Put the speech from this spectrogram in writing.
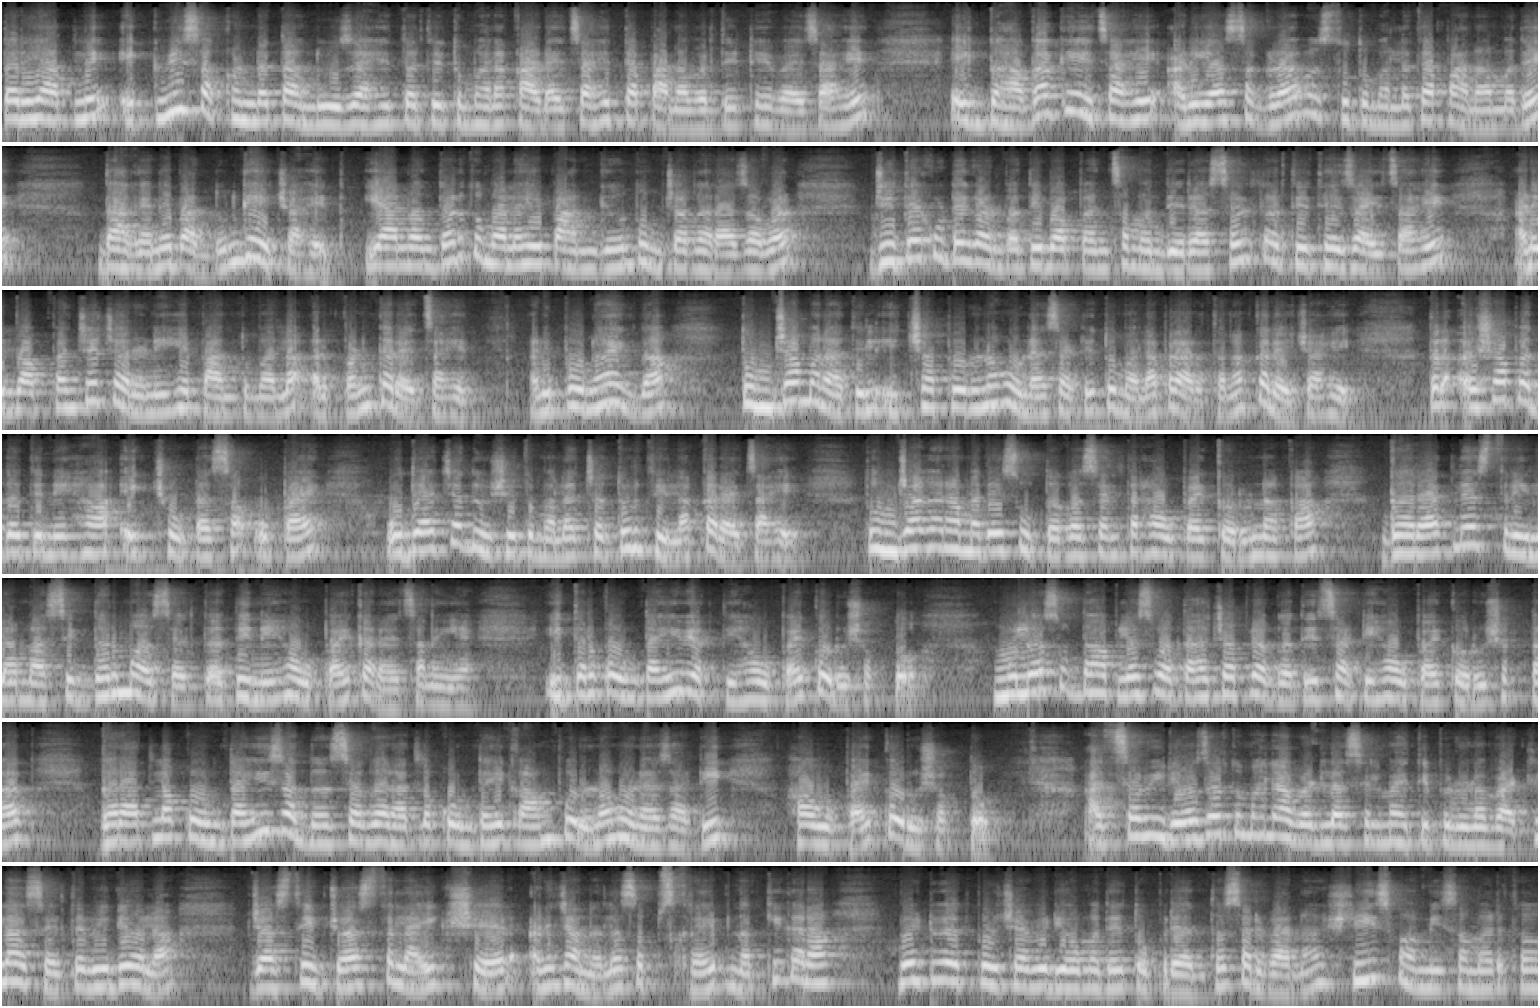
तर ह्यातले एकवीस अखंड तांदूळ जे आहेत तर ते तुम्हाला काढायचं आहे त्या पानावरती ठेवायचं आहे एक धागा घ्यायचा आहे आणि या सगळ्या वस्तू तुम्हाला त्या पानामध्ये धाग्याने बांधून घ्यायच्या आहेत. यानंतर तुम्हाला हे पान घेऊन तुमच्या घराजवळ जिथे कुठे गणपती बाप्पांचं मंदिर असेल तर तिथे जायचं आहे आणि बाप्पांच्या चरणी हे पान तुम्हाला अर्पण करायचं आहे. आणि पुन्हा एकदा तुमच्या मनातील इच्छा पूर्ण होण्यासाठी तुम्हाला प्रार्थना करायची आहे. तर अशा पद्धतीने हा एक छोटासा उपाय उद्याच्या दिवशी तुम्हाला चतुर्थीला करायचा आहे. तुमच्या घरामध्ये सुतक असेल तर हा उपाय करू नका. घरातल्या स्त्रीला मासिक धर्म असेल तर तिने हा उपाय करायचा नाहीये. इतर कोणताही व्यक्ती हा उपाय करू शकतो. मुलं सुद्धा आपल्या स्वतःच्या प्रगतीसाठी हा उपाय करू शकतात. घरातला कोणताही सदस्य घरातलं कोणतंही काम पूर्ण होण्यासाठी हा उपाय करू शकतो. आजचा व्हिडिओ जर तुम्हाला आवडला असेल माहितीपूर्ण वाटला असेल तर व्हिडिओला जास्तीत जास्त लाईक शेअर आणि चॅनलला सबस्क्राईब नक्की करा. भेटूयात पुढच्या व्हिडिओमध्ये. तोपर्यंत सर्वांना श्री स्वामी समर्थ.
